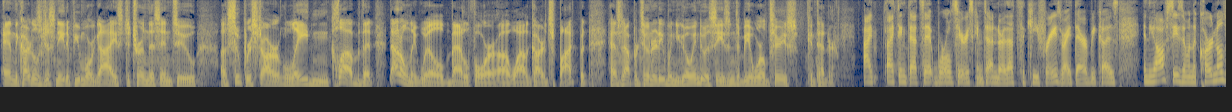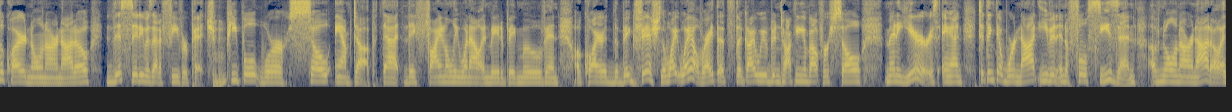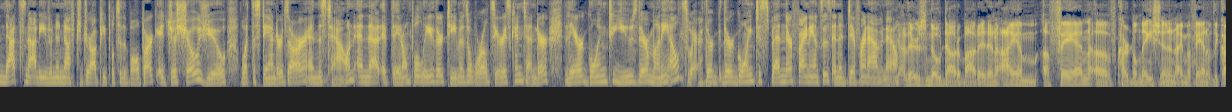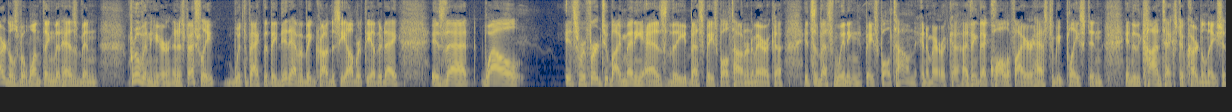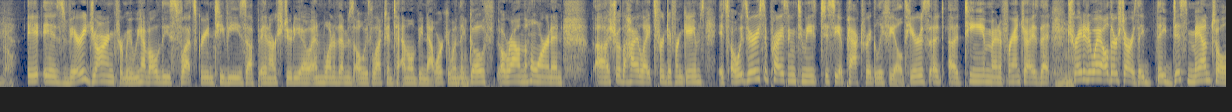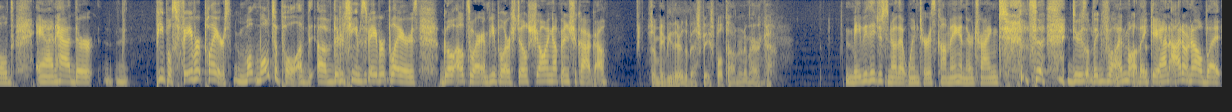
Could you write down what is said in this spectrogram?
And the Cardinals just need a few more guys to turn this into a superstar laden club that not only will battle for a wild card spot, but has an opportunity when you go into a season to be a World Series contender. I, I think that's it. World Series contender. That's the key phrase right there. Because in the offseason, when the Cardinals acquired Nolan Arenado, this city was at a fever pitch. Mm-hmm. People were so amped up that they finally went out and made a big move and acquired the big fish, the white whale, right? That's the guy we've been talking about for so many years. And to think that we're not even in a full season of Nolan Arenado, and that's not even enough to draw people to the ballpark, it just shows you what the standards are in this town and that if they don't believe their team is a World Series contender, they're going to use their money elsewhere. They're they're going to spend their finances in a different avenue. Yeah, there's no doubt about it. And I am a fan of Cardinal Nation and I'm a fan of the Cardinals. But one thing that has been proven here, and especially with the fact that they did have a big crowd to see Albert the other day, is that while it's referred to by many as the best baseball town in America. It's the best winning baseball town in America. I think that qualifier has to be placed in into the context of Cardinal Nation now. It is very jarring for me. We have all these flat screen TVs up in our studio, and one of them is always locked into MLB Network. And when they go th- around the horn and uh, show the highlights for different games, it's always very surprising to me to see a packed Wrigley Field. Here's a, a team and a franchise that traded away all their stars. They they dismantled and had their people's favorite players, mul- multiple of, of their team's favorite players, go elsewhere, and people are still showing up in Chicago. So maybe they're the best baseball town in America. Maybe they just know that winter is coming and they're trying to, to do something fun while they can. I don't know, but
